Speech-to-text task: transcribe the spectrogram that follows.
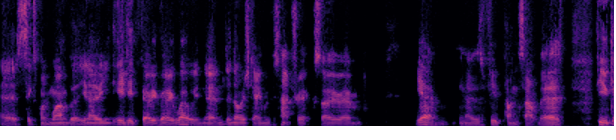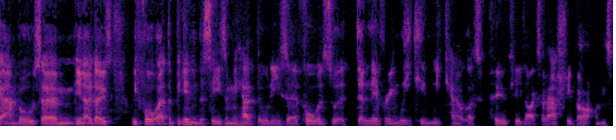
uh, 6.1. But, you know, he, he, did very, very well in um, the Norwich game with his hat trick. So, um, yeah, you know, there's a few punts out there, a few gambles. Um, you know, those we thought at the beginning of the season we had all these uh, forwards sort of delivering week in, week out, like Pukki, likes of Ashley Barnes,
